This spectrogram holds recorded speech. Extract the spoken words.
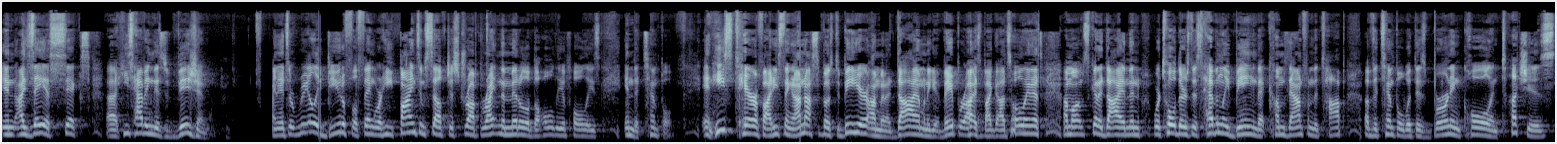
in Isaiah 6, uh, he's having this vision. And it's a really beautiful thing where he finds himself just dropped right in the middle of the Holy of Holies in the temple. And he's terrified. He's thinking, I'm not supposed to be here. I'm going to die. I'm going to get vaporized by God's holiness. I'm just going to die. And then we're told there's this heavenly being that comes down from the top of the temple with this burning coal and touches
